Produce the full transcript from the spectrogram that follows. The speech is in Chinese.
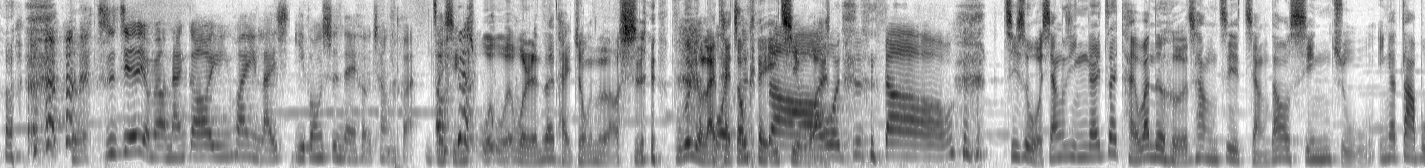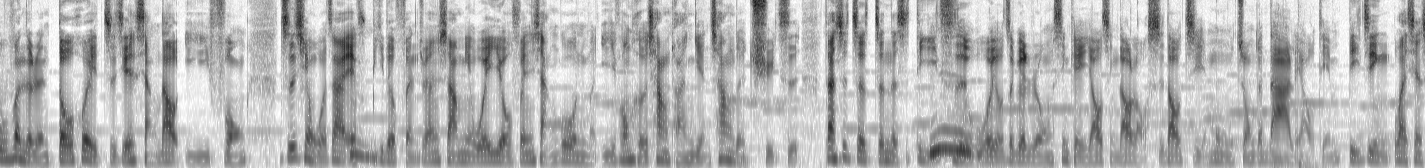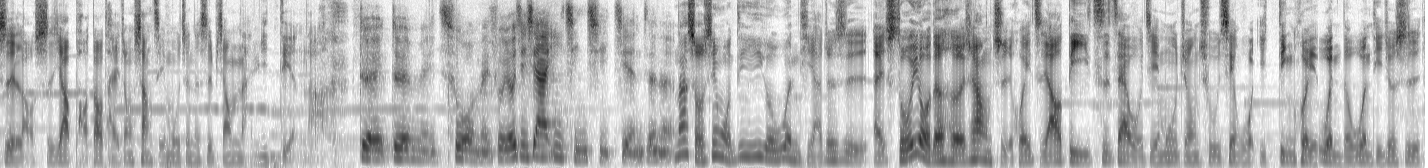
对，直接有没有男高音？欢迎来怡丰室内合唱团。在新竹，我我我人在台中的老师，不过有来台中可以一起玩。我知道。我知道其实我相信，应该在台湾的合唱界讲到新竹，应该大部分的人都会直接想到怡丰。之前我在 FB 的粉砖上面，我也有分享过你们沂风合唱团演唱的曲子，但是这真的是第一次，我有这个荣幸可以邀请到老师到节目中跟大家聊天。毕竟外县市的老师要跑到台中上节目，真的是比较难一点啦。对对，没错没错，尤其现在疫情期间，真的。那首先我第一个问题啊，就是哎，所有的合唱指挥只要第一次在我节目中出现，我一定会问的问题就是，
